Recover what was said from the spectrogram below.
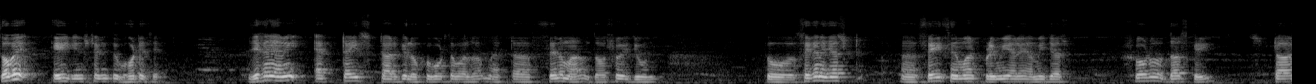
তবে এই জিনিসটা কিন্তু ঘটেছে। যেখানে আমি একটাই স্টারকে লক্ষ্য করতে পারলাম, একটা সিনেমা দশই জুন। তো সেখানে জাস্ট সেই সিনেমার প্রিমিয়ারে আমি জাস্ট সৌরভ দাসকেই স্টার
